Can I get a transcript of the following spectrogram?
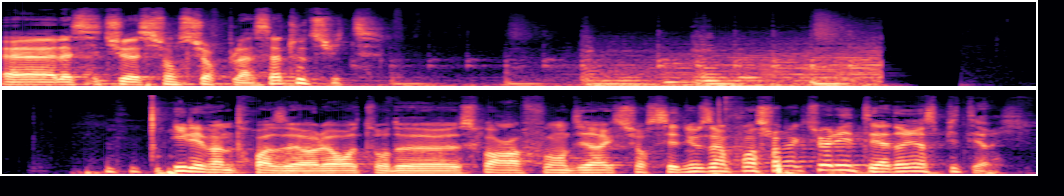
la situation sur place. À tout de suite. Il est 23h, le retour de Soir Info en direct sur CNews. Un point sur l'actualité, Adrien Spiteri.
